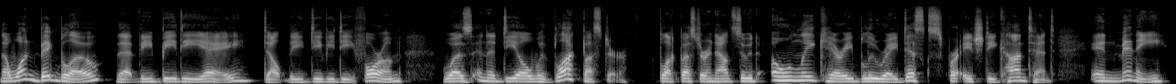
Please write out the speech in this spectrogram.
Now, one big blow that the BDA dealt the DVD forum was in a deal with Blockbuster. Blockbuster announced it would only carry Blu ray discs for HD content in many,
